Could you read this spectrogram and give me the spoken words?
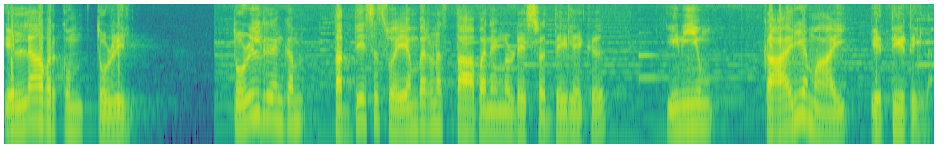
എല്ലാവർക്കും തൊഴിൽ. തൊഴിൽ രംഗം തദ്ദേശ സ്വയംഭരണ സ്ഥാപനങ്ങളുടെ ശ്രദ്ധയിലേക്ക് ഇനിയും കാര്യമായി എത്തിയിട്ടില്ല.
